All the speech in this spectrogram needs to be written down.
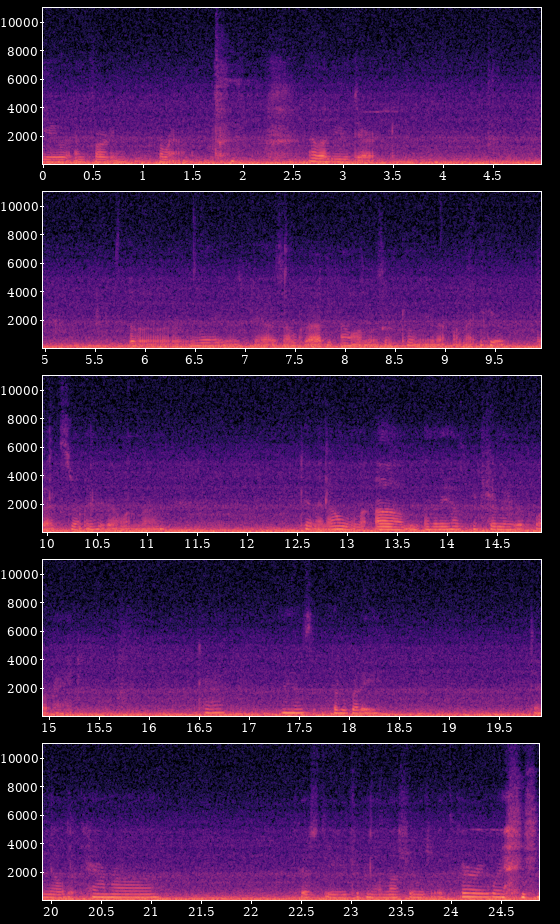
you and farting around. I love you, Derek. Uh, yes, I'm glad Alan wasn't killing me that one night. He accidentally heard Alan uh, getting it on. Um, and then he has a picture of me with war paint. Okay. And here's everybody. Danielle with her camera. Christy tripping on mushrooms with fairy wings.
